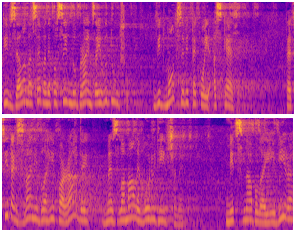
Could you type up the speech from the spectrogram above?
Ти взяла на себе непосильну брань за його душу. Відмовся від такої аскези. Та ці так звані благі поради не зламали волю дівчини. Міцна була її віра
